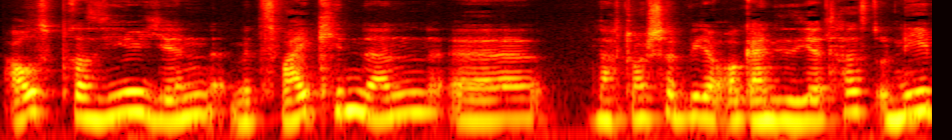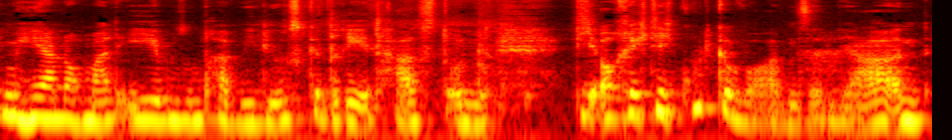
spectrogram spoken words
aus Brasilien mit zwei Kindern äh, nach Deutschland wieder organisiert hast und nebenher nochmal eben so ein paar Videos gedreht hast und die auch richtig gut geworden sind, ja. Und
